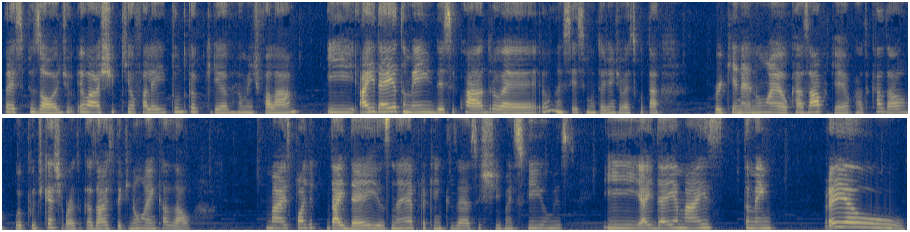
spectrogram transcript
para esse episódio. Eu acho que eu falei tudo que eu queria realmente falar. E a ideia também desse quadro é, eu não sei se muita gente vai escutar, porque, né, não é o casal, porque é o quadro casal. O podcast é o quadro casal, esse daqui não é em casal. Mas pode dar ideias, né, para quem quiser assistir mais filmes. E a ideia é mais também para eu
